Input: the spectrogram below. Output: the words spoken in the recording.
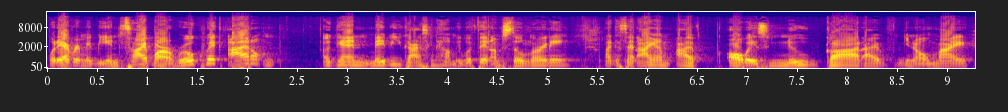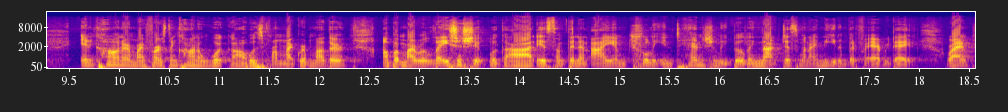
whatever it may be, in sidebar, real quick, I don't. Again, maybe you guys can help me with it. I'm still learning. Like I said, I am. I've always knew God. I've, you know, my encounter, my first encounter with God was from my grandmother. Uh, but my relationship with God is something that I am truly intentionally building, not just when I need Him, but for every day, right?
